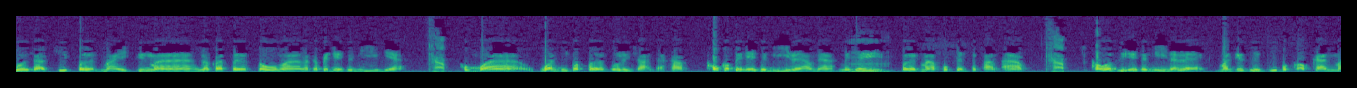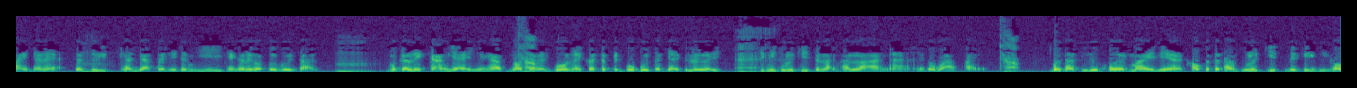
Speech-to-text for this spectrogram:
บริษัทที่เปิดใหม่ขึ้นมา แล้วก็เติบโตมาแล้วก็เป็น SME เนี่ย ครับผมว่าวันที่เขาเปิดบริษัทนะครับเขาก็เป็น SME แล้วนะ ไม่ใช่อืมเปิดมาปุ๊บเป็นสตาร์ทอัพครับเขาก็คือ SME นั่นแหละ มันก็คือผู้ประกอบการใหม่นั่นแหละ ก็คือฉันอยากเป็น SME ฉันก็เลยมาเปิดบริษัทอืมมันก็เล็กกลางใหญ่นะครับ นอกครัจากบเป็นพวกนั้นก็จะเป็นพวกบริษัทใหญ่ไปเลยอ่าที่มีธุรกิจเป็นหลายพันล้านอะนั่นก็ว่าไปครับบริษัทที่เพิ่งเปิดใหม่เนี่ยเขาก็จะทำธุรกิจในสิ่งที่เขา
